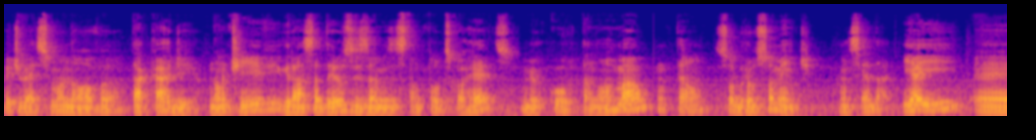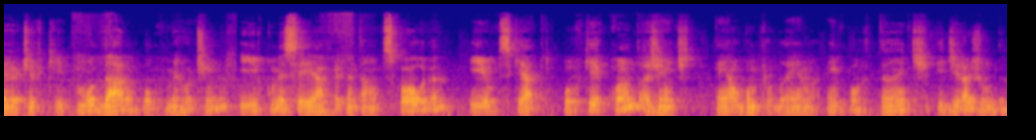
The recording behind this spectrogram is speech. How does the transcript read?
eu tivesse uma nova taquicardia. Não tive, graças a Deus os exames estão todos corretos, meu corpo está normal, então sobrou somente ansiedade. E aí é, eu tive que mudar um pouco minha rotina e comecei a frequentar uma psicóloga e um psiquiatra, porque quando a gente tem algum problema, é importante pedir ajuda.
